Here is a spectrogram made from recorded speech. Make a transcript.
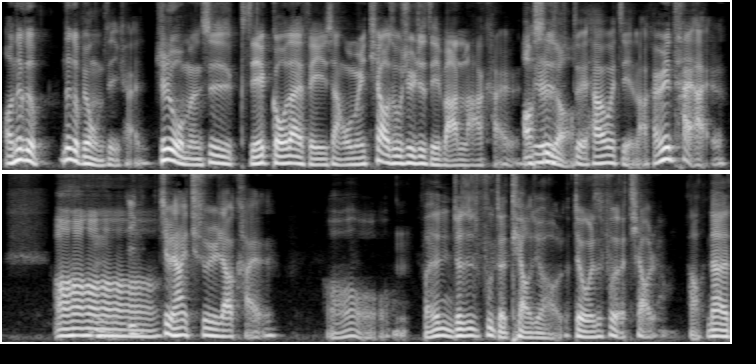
哦，那个那个不用我们自己开，就是我们是直接勾在飞机上，我们一跳出去就直接把它拉开了。哦，是哦，对，它会直接拉开，因为太矮了。哦，基本上一出去就要开了。哦，反正你就是负责跳就好了。对，我是负责跳就好。好，那。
